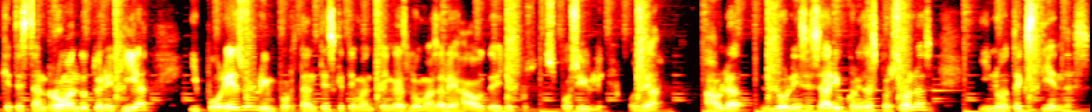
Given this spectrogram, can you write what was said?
que te están robando tu energía y por eso lo importante es que te mantengas lo más alejado de ellos posible. O sea, habla lo necesario con esas personas y no te extiendas.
